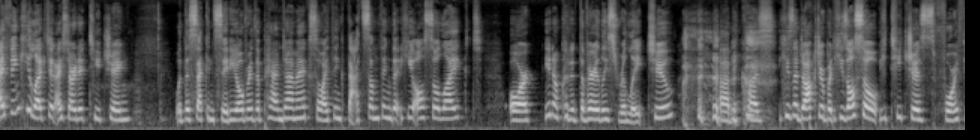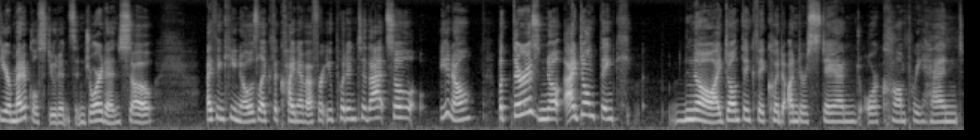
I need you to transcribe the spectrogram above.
I think he liked it. I started teaching with the Second City over the pandemic. So I think that's something that he also liked, or, you know, could at the very least relate to. Uh, because he's a doctor, but he's also, he teaches fourth year medical students in Jordan. So I think he knows like the kind of effort you put into that. So, you know, but there is no I don't think no, I don't think they could understand or comprehend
